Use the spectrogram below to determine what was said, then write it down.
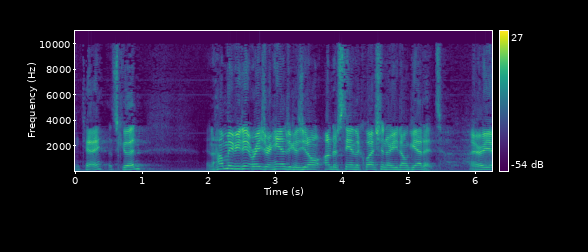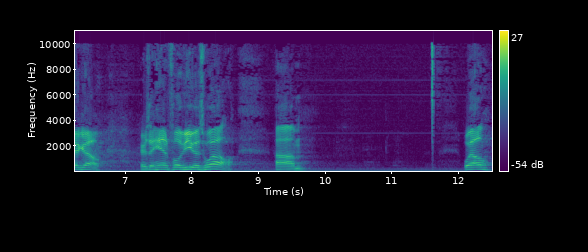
Okay, that's good. And how many of you didn't raise your hands because you don't understand the question or you don't get it? There you go. There's a handful of you as well. Um, well,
